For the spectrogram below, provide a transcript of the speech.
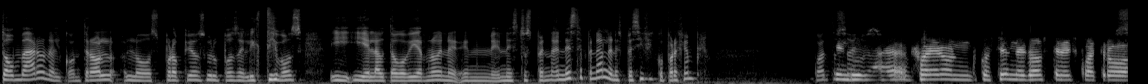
tomaron el control los propios grupos delictivos y, el autogobierno en, en, estos en este penal en específico, por ejemplo? ¿Cuántos Sin duda, fueron cuestión de dos, tres, cuatro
